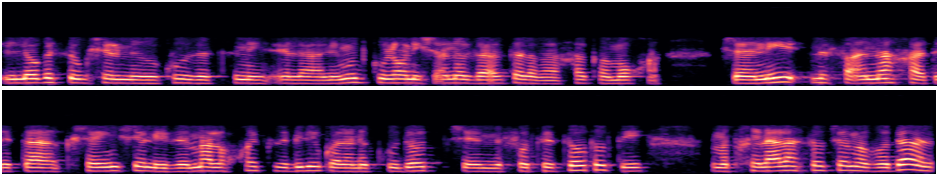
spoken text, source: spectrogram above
היא לא בסוג של מרכוז עצמי, אלא הלימוד כולו נשען על ואהבת לרעך כמוך. כשאני מפענחת את הקשיים שלי ומה לוחץ זה בדיוק על הנקודות שמפוצצות אותי, ומתחילה לעשות שם עבודה, אז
